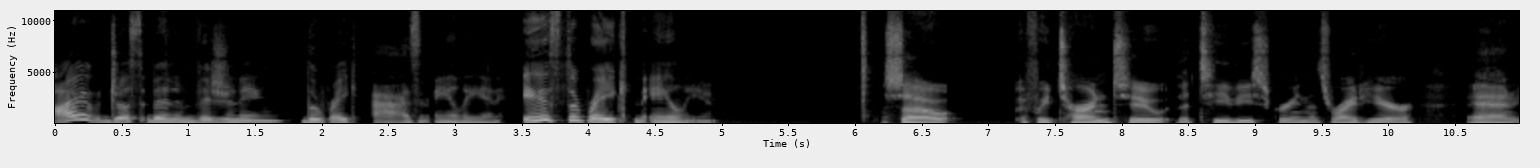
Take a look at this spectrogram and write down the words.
I've just been envisioning the rake as an alien. Is the rake an alien? So if we turn to the TV screen that's right here, and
